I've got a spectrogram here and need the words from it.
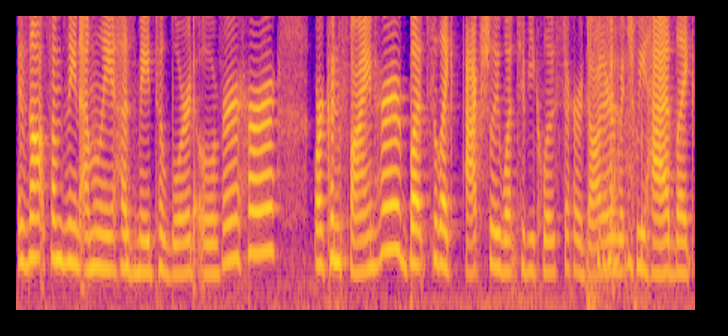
is not something Emily has made to lord over her or confine her, but to like actually want to be close to her daughter, Yeah. which we had like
